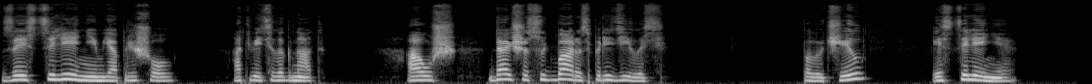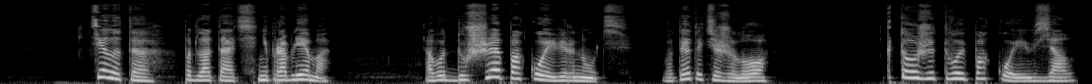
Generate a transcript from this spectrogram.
«За исцелением я пришел», — ответил Игнат. «А уж дальше судьба распорядилась». «Получил исцеление». «Тело-то подлатать не проблема, а вот душе покой вернуть — вот это тяжело». «Кто же твой покой взял?»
